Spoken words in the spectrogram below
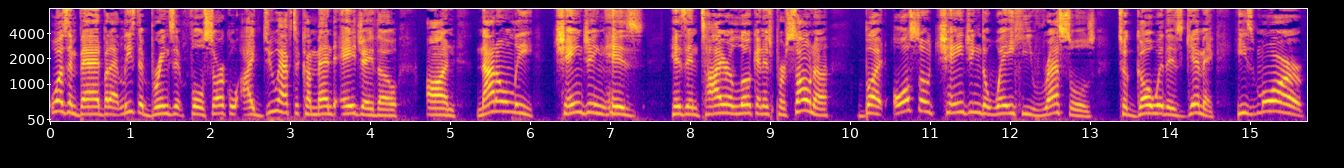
it wasn't bad, but at least it brings it full circle. I do have to commend AJ though on not only changing his his entire look and his persona, but also changing the way he wrestles to go with his gimmick. He's more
